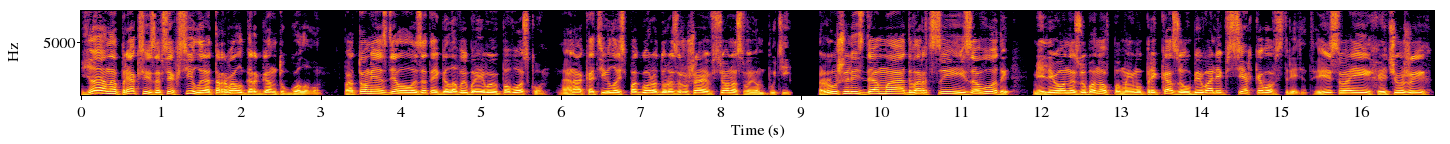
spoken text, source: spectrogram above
Я напрягся изо всех сил и оторвал Гарганту голову. Потом я сделал из этой головы боевую повозку. Она катилась по городу, разрушая все на своем пути. Рушились дома, дворцы и заводы. Миллионы зубанов по моему приказу убивали всех, кого встретят. И своих, и чужих.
